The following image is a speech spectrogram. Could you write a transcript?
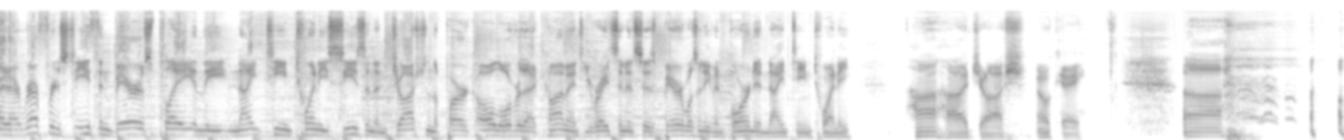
Right, I referenced Ethan Bear's play in the 1920 season, and Josh in the park all over that comment. He writes in and says Bear wasn't even born in 1920. Ha ha, Josh. Okay. Uh,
